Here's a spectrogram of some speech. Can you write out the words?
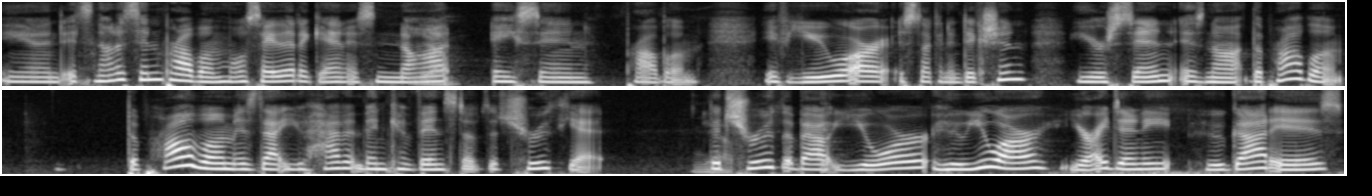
And it's not a sin problem. We'll say that again. It's not a sin problem. If you are stuck in addiction, your sin is not the problem. The problem is that you haven't been convinced of the truth yet. The truth about your who you are, your identity, who God is,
